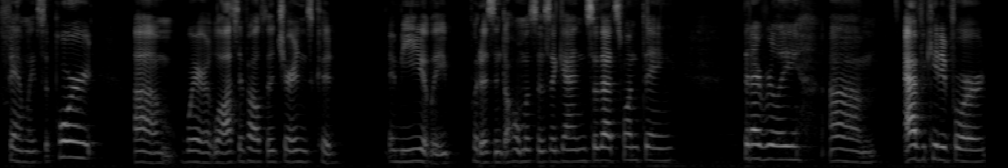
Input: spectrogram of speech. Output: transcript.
family support, um, where loss of health insurance could immediately put us into homelessness again. So that's one thing that I've really um, advocated for,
